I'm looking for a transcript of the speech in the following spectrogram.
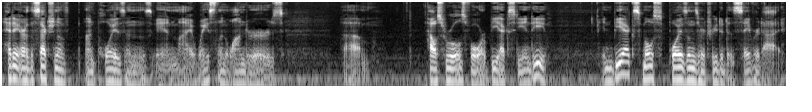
heading or the section of on poisons in my Wasteland Wanderers um, house rules for BX D&D. In BX, most poisons are treated as save or die.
